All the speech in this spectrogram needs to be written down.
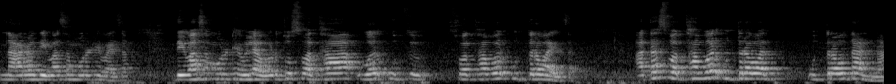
नारळ देवासमोर ठेवायचा. देवासमोर ठेवल्यावर तो स्वतःवर उत स्वतःवर उतरवायचा. आता स्वतःवर उतरवा उतरवताना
